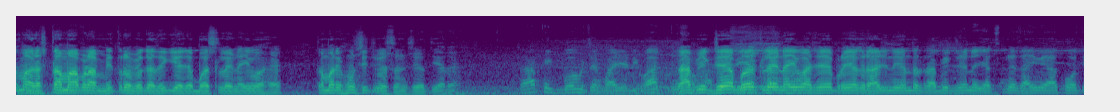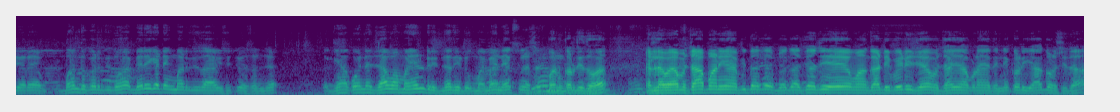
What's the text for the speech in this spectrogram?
એમાં રસ્તામાં આપણા મિત્રો ભેગા થઈ ગયા છે બસ લઈને આવ્યા છે. તમારી શું સિચ્યુએશન છે અત્યારે? ટ્રાફિક બહુ છે ભાઈ એની વાત ટ્રાફિક છે બસ લઈને આવ્યા છે. પ્રયાગરાજની અંદર ટ્રાફિક છે ને એક્સપ્રેસ હાઈવે આખો અત્યારે બંધ કરી દીધો હોય બેરિકેટિંગ મારી દીધા આવી સિચ્યુએશન છે. જ્યાં કોઈને જવામાં એન્ટ્રી જ નથી ટૂંકમાં મેન એક્સપ્રેસ બંધ કરી દીધો હોય. એટલે હવે અમે ચા પાણી અહીંયા પીધા છે ભેગા થયા છે વાં ગાડી પડી છે હવે જઈએ આપણે અહીંયાથી નીકળીએ આગળ સીધા.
